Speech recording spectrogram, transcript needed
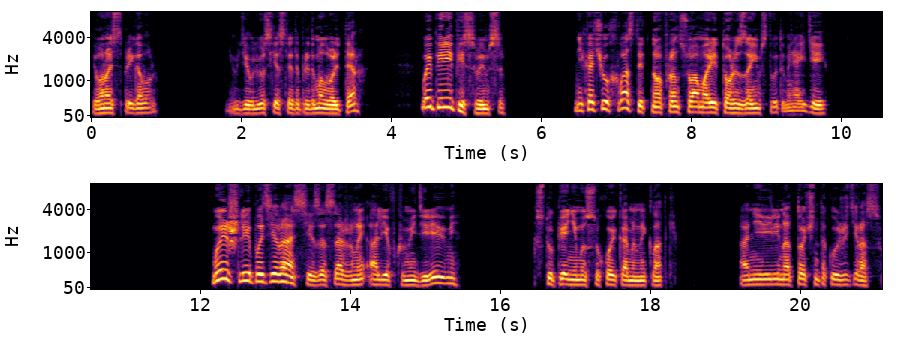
и выносят приговоры. Не удивлюсь, если это придумал Вольтер. Мы переписываемся. Не хочу хвастать, но Франсуа Мари тоже заимствует у меня идеи. Мы шли по террасе, засаженной оливковыми деревьями, к ступеням из сухой каменной кладки. Они вели на точно такую же террасу.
